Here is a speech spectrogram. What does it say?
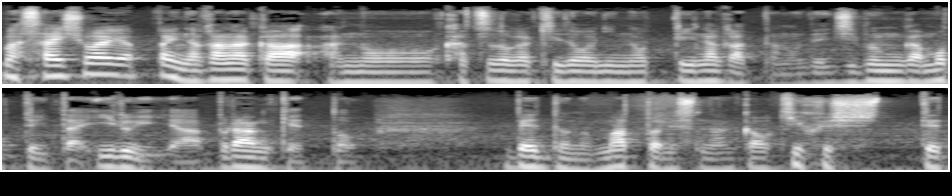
まあ、最初はやっぱりなかなかあの活動が軌道に乗っていなかったので自分が持っていた衣類やブランケットベッドのマットレスなんかを寄付してっ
